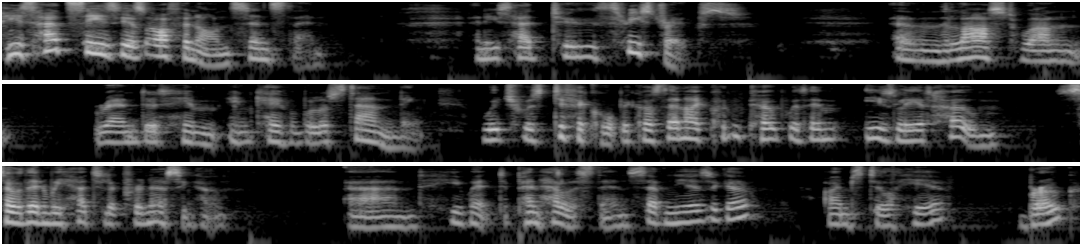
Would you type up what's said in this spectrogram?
He's had seizures off and on since then, and he's had two, three strokes. And the last one rendered him incapable of standing, which was difficult because then I couldn't cope with him easily at home. So then we had to look for a nursing home. And he went to Penhellis then, seven years ago. I'm still here, broke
